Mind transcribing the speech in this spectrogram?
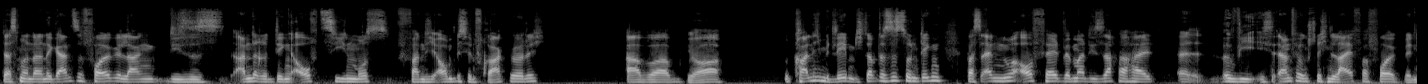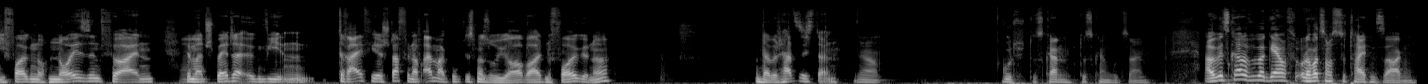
dass man da eine ganze Folge lang dieses andere Ding aufziehen muss, fand ich auch ein bisschen fragwürdig. Aber ja, kann ich mit leben. Ich glaube, das ist so ein Ding, was einem nur auffällt, wenn man die Sache halt äh, irgendwie, ich in Anführungsstrichen, live verfolgt. Wenn die Folgen noch neu sind für einen, wenn man später irgendwie in drei, vier Staffeln auf einmal guckt, ist man so, ja, war halt eine Folge, ne? Und damit hat sich's dann. Ja. Gut, das kann, das kann gut sein. Aber du gerade über Game of oder wolltest du noch was zu Titans sagen?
